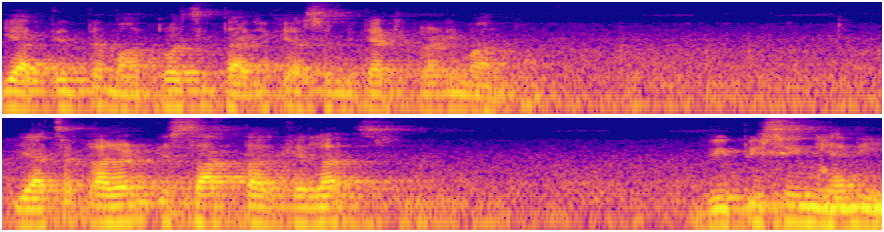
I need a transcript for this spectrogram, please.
ही अत्यंत महत्त्वाची तारीख आहे असं मी त्या ठिकाणी मानतो. याचं कारण की सात तारखेलाच व्ही पी सिंग यांनी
